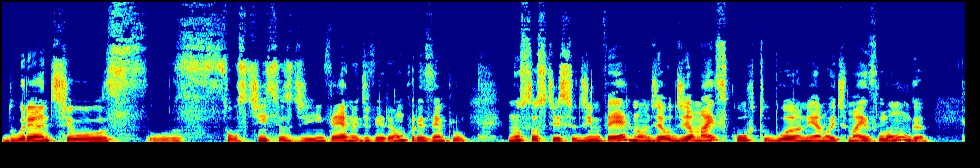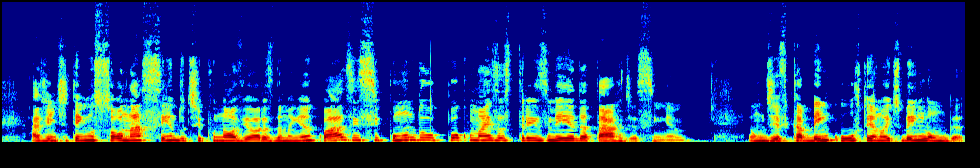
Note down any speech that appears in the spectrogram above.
durante os, os solstícios de inverno e de verão. Por exemplo, no solstício de inverno, onde é o dia mais curto do ano e a noite mais longa, a gente tem o sol nascendo tipo 9 horas da manhã, quase se pondo pouco mais às três e meia da tarde, assim, é um dia ficar bem curto e a noite bem longa.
